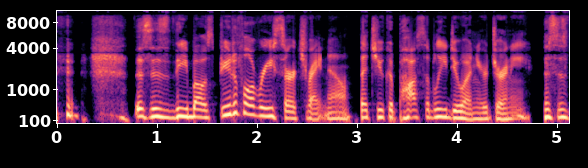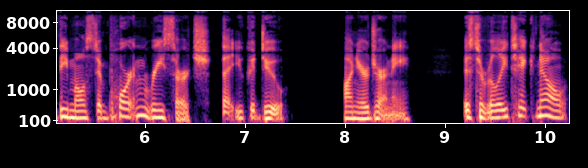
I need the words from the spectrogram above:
this is the most beautiful research right now that you could possibly do on your journey. This is the most important research that you could do on your journey is to really take note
